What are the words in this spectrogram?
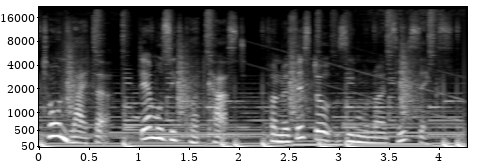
Tonleiter, der Musikpodcast von Mephisto 976.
